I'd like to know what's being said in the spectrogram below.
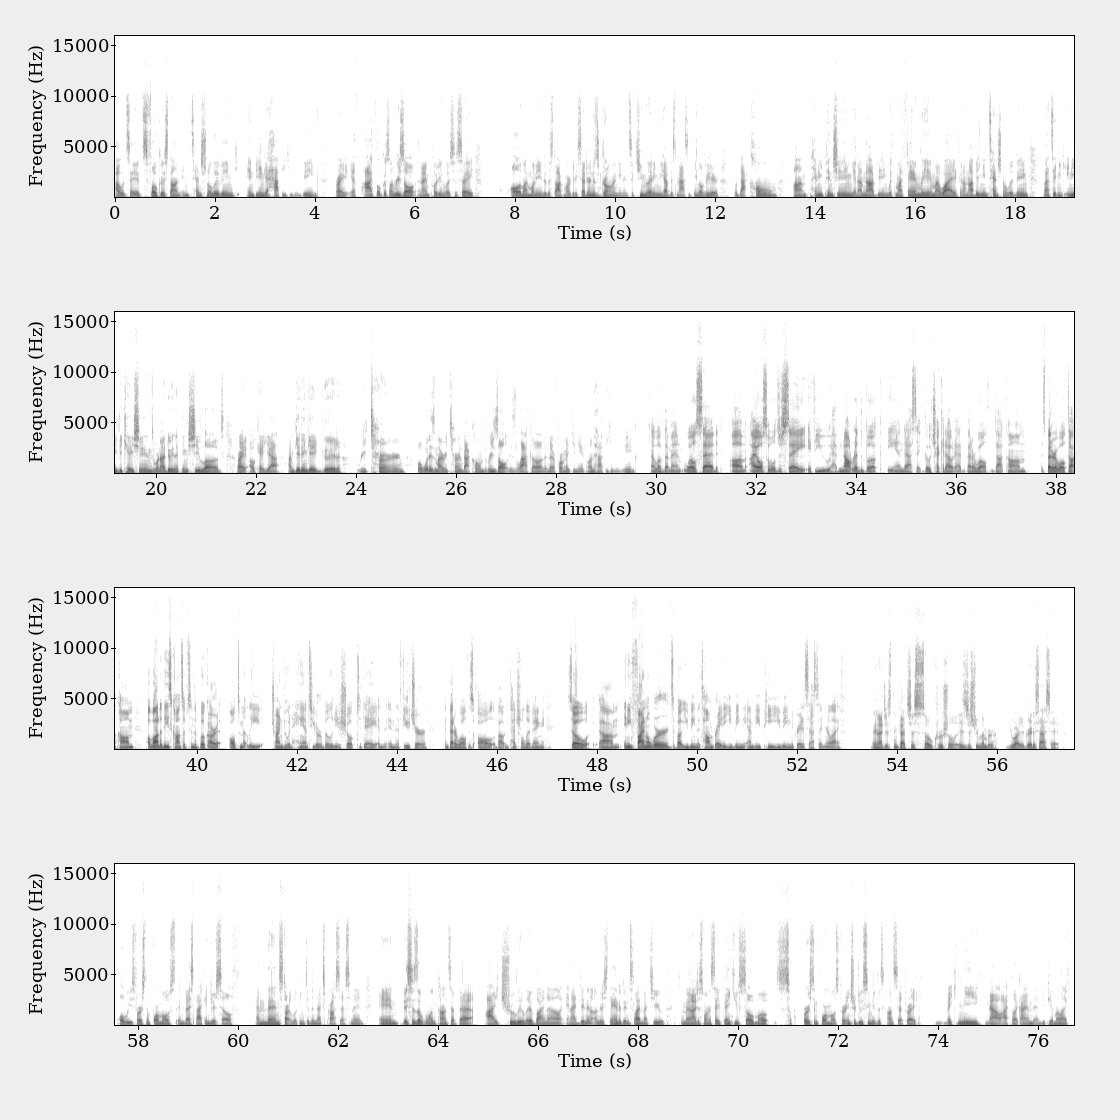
I would say it's focused on intentional living and being a happy human being, right? If I focus on result and I'm putting, let's just say, all of my money into the stock market, et cetera, and it's growing and it's accumulating. You have this massive thing over here. But back home, I'm penny pinching and I'm not being with my family and my wife and I'm not being intentional living. We're not taking any vacations. We're not doing the things she loves, right? Okay, yeah, I'm getting a good return, but what is my return back home? The result is lack of, and therefore making me an unhappy human being. I love that, man. Well said. Um, I also will just say if you have not read the book, The And Asset, go check it out at betterwealth.com. That's betterwealth.com. A lot of these concepts in the book are ultimately trying to enhance your ability to show up today and in the future. And Better Wealth is all about intentional living. So, um, any final words about you being the Tom Brady, you being the MVP, you being the greatest asset in your life? And I just think that's just so crucial. Is just remember, you are your greatest asset always first and foremost invest back into yourself and then start looking to the next process, man. And this is a one concept that I truly live by now, and I didn't understand it until I met you. So, man, I just want to say thank you so much, so, first and foremost, for introducing me to this concept, right? Making me now, I feel like I am the MVP of my life.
